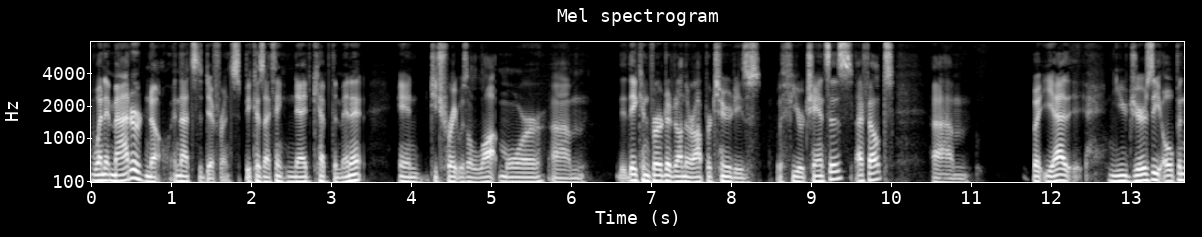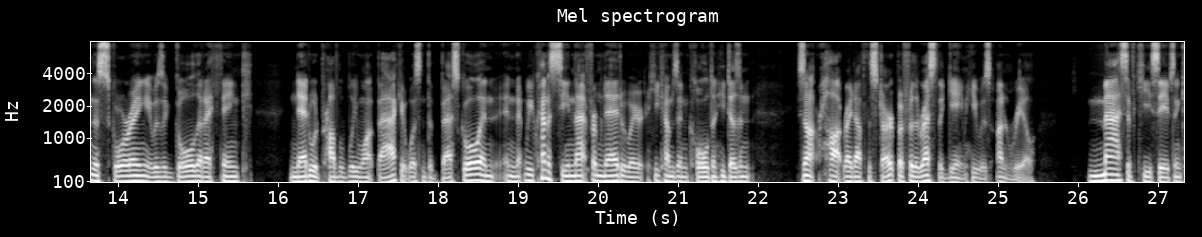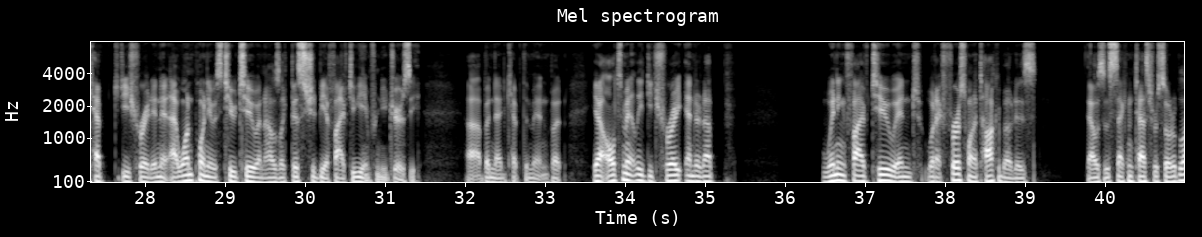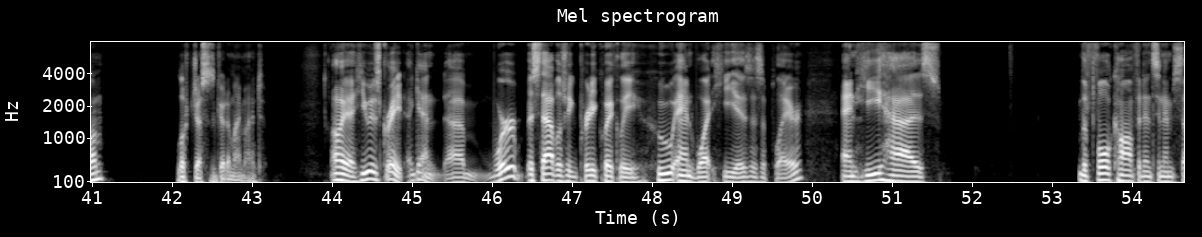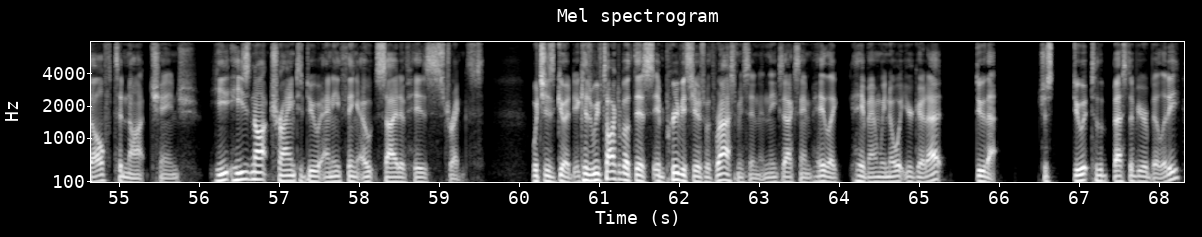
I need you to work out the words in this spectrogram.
When it mattered, no. And that's the difference because I think Ned kept them in it and Detroit was a lot more, um, they converted on their opportunities with fewer chances, I felt. Um, but yeah, New Jersey opened the scoring. It was a goal that I think Ned would probably want back. It wasn't the best goal, and and we've kind of seen that from Ned, where he comes in cold and he doesn't. He's not hot right off the start, but for the rest of the game, he was unreal. Massive key saves and kept Detroit in it. At one point, it was two two, and I was like, this should be a five two game for New Jersey, uh, but Ned kept them in. But yeah, ultimately, Detroit ended up winning five two. And what I first want to talk about is that was the second test for Soderblom. Looked just as good in my mind. Oh yeah, he was great. Again, um, we're establishing pretty quickly who and what he is as a player, and he has the full confidence in himself to not change. He he's not trying to do anything outside of his strengths, which is good because we've talked about this in previous years with Rasmussen and the exact same. Hey, like, hey man, we know what you're good at. Do that. Just do it to the best of your ability.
